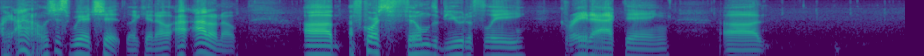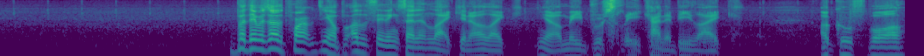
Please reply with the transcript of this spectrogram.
I, I don't know. It's just weird shit. Like you know, I I don't know. Um, of course, filmed beautifully, great acting. Uh, but there was other part, you know, other things I didn't like. You know, like you know, made Bruce Lee kind of be like a goofball.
